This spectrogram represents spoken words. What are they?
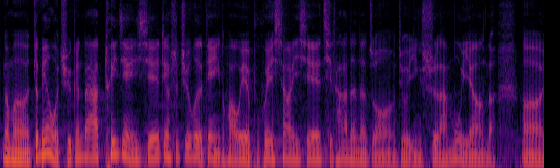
那么这边我去跟大家推荐一些电视剧或者电影的话，我也不会像一些其他的那种就影视栏目一样的，呃，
